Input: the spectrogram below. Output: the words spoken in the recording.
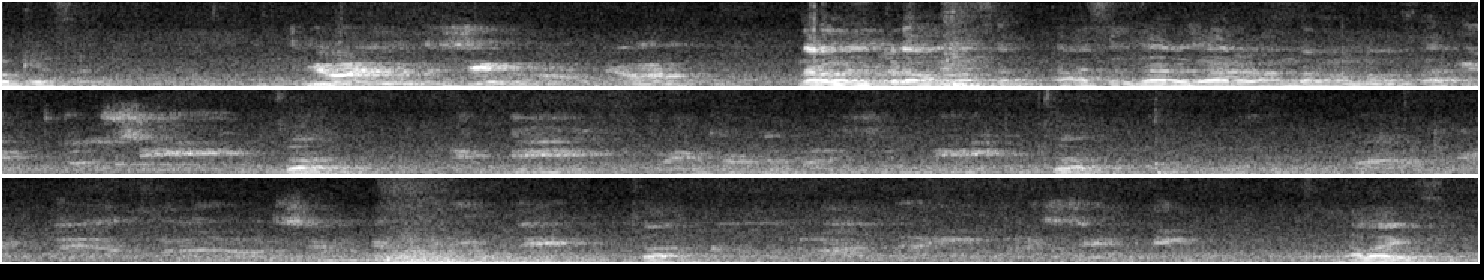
ఓకే సార్. అందరం ఇక్కడ ఉన్నాం సార్. తహసీల్దార్ గారు అందరం ఉన్నాం సార్. సార్. సార్. అలాగే సార్.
